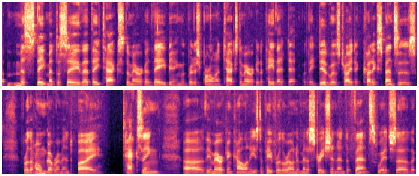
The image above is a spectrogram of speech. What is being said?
a, misstatement to say that they taxed America, they being the British Parliament, taxed America to pay that debt. What they did was try to cut expenses for the home government by taxing uh, the American colonies to pay for their own administration and defense, which uh, the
